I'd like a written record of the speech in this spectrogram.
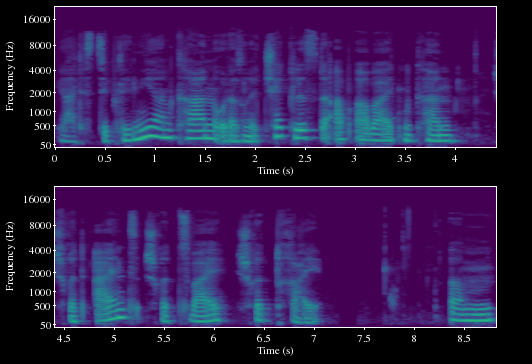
ja, disziplinieren kann oder so eine Checkliste abarbeiten kann. Schritt eins, Schritt zwei, Schritt drei. Ähm,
